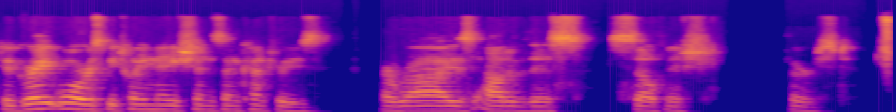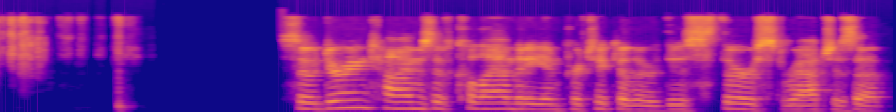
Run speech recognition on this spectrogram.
to great wars between nations and countries, arise out of this selfish thirst. So during times of calamity in particular, this thirst ratchets up.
